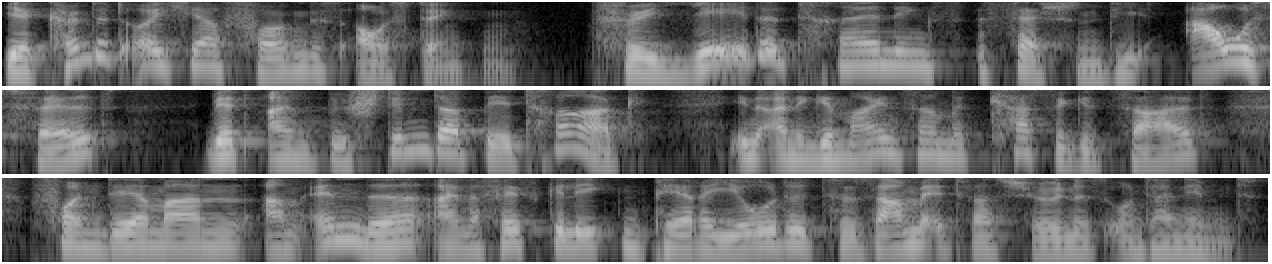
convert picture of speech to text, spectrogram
Ihr könntet euch ja Folgendes ausdenken. Für jede Trainingssession, die ausfällt, wird ein bestimmter Betrag in eine gemeinsame Kasse gezahlt, von der man am Ende einer festgelegten Periode zusammen etwas Schönes unternimmt.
